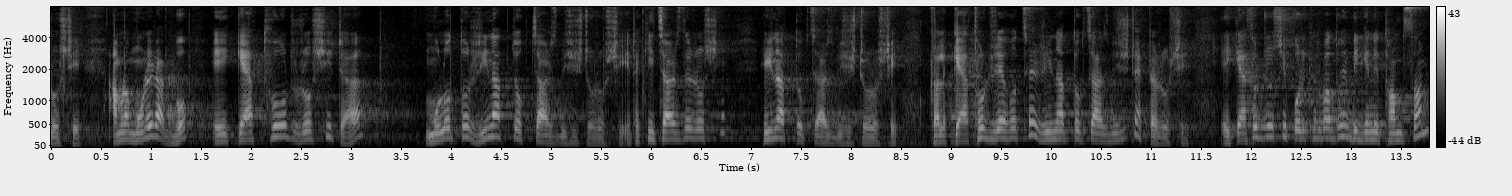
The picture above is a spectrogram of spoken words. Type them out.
রশ্মি। আমরা মনে রাখব, এই ক্যাথোড রশ্মিটা মূলত ঋণাত্মক চার্জ বিশিষ্ট রশ্মি। এটা কি চার্জের রশ্মি? ঋণাত্মক চার্জ বিশিষ্ট রশ্মি। তাহলে ক্যাথোড রে হচ্ছে, ঋণাত্মক চার্জ বিশিষ্ট একটা রশ্মি। এই ক্যাথোড রশ্মি পরীক্ষার মাধ্যমে বিজ্ঞানী থমসন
